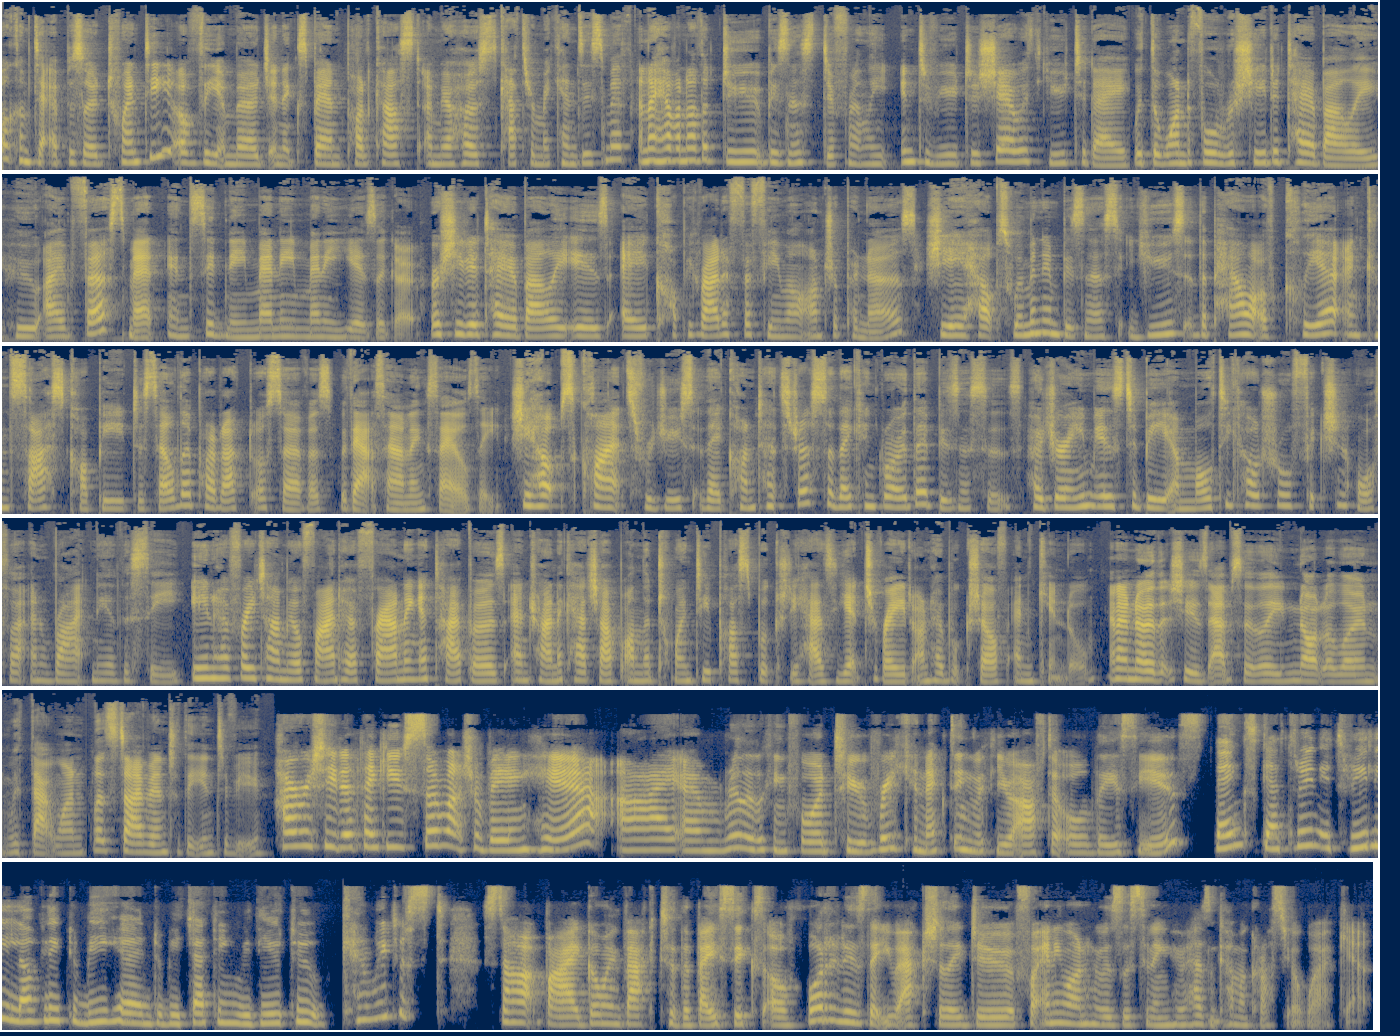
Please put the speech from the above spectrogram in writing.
Welcome to episode 20 of the Emerge and Expand podcast. I'm your host, Katherine Mackenzie Smith, and I have another Do Business Differently interview to share with you today with the wonderful Rashida Tayabali, who I first met in Sydney many, many years ago. Rashida Tayabali is a copywriter for female entrepreneurs. She helps women in business use the power of clear and concise copy to sell their product or service without sounding salesy. She helps clients reduce their content stress so they can grow their businesses. Her dream is to be a multi multicultural fiction author and write near the sea. In her free time, you'll find her frowning at typos and trying to catch up on the 20 plus books she has yet to read on her bookshelf and Kindle. And I know that she is absolutely not alone with that one. Let's dive into the interview. Hi, Rashida. Thank you so much for being here. I am really looking forward to reconnecting with you after all these years. Thanks, Katherine. It's really lovely to be here and to be chatting with you too. Can we just start by going back to the basics of what it is that you actually do for anyone who is listening who hasn't come across your work yet?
